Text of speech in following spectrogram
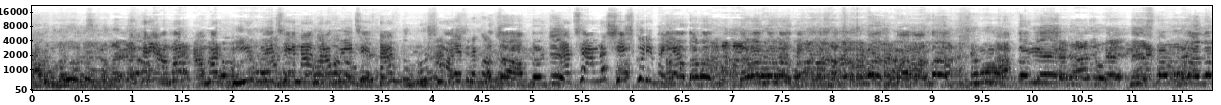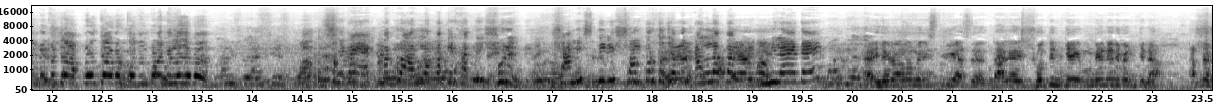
কাবিননামা এখানে আমার আমার বিয়ে হয়েছে না না হয়েছে তার তো প্রশ্ন আচ্ছা আচ্ছা আমরা শেষ করি ভাইয়া। আবার মিলে যাবেন? সেটা একমাত্র আল্লাহ পাকের হাতে। শুনেন স্বামী স্ত্রীর সম্পর্ক যেমন আল্লাহ পাক মিলায় দেয়। এই আলমের স্ত্রী আছে তাহলে সতীনকে মেনে নেবেন কিনা? আপনার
